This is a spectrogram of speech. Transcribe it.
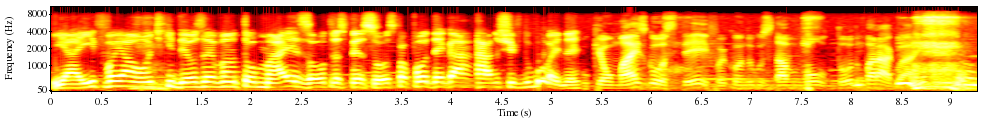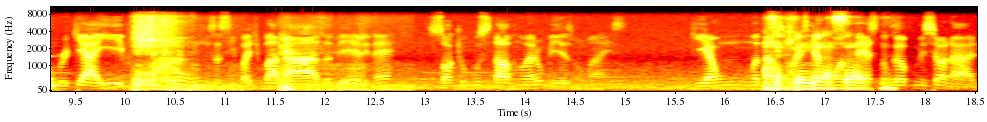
E aí foi aonde que Deus levantou mais outras pessoas para poder agarrar no chifre do boi, né? O que eu mais gostei foi quando o Gustavo voltou do Paraguai. Porque aí voltou uns assim para debaixo da asa dele, né? Só que o Gustavo não era o mesmo mais. Que é uma das coisas que acontece no campo missionário.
